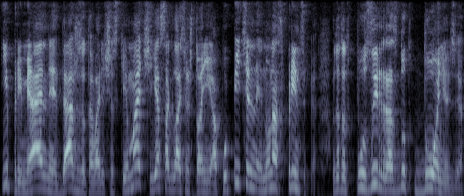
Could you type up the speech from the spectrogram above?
и премиальные даже за товарищеские матчи. Я согласен, что они опупительные, но у нас в принципе вот этот пузырь раздут до нельзя.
